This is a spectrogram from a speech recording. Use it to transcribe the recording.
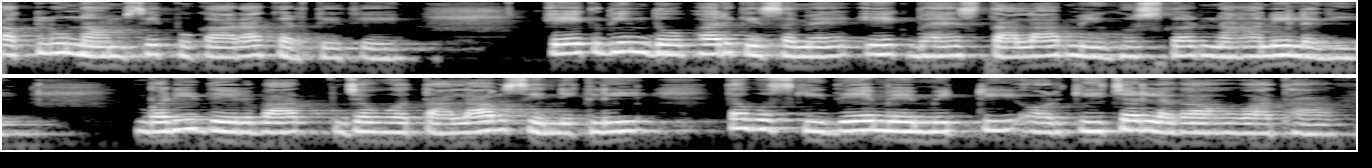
अकलू नाम से पुकारा करते थे। एक दिन दोपहर के समय एक भैंस तालाब में घुसकर नहाने लगी। बड़ी देर बाद जब वह तालाब से निकली, तब उसकी देह में मिट्टी और कीचड़ लगा हुआ था।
